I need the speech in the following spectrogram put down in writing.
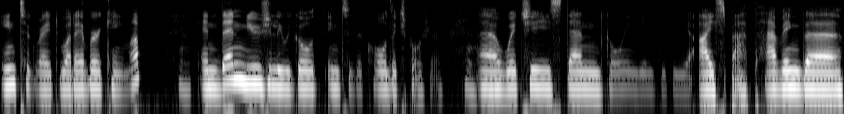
integrate whatever came up. Okay. And then usually we go into the cold exposure, Mhm. uh, which is then going into the ice bath, having the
